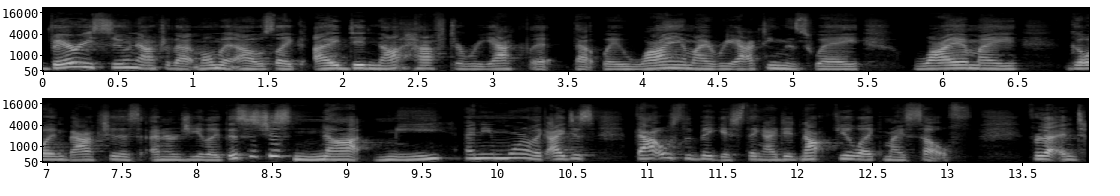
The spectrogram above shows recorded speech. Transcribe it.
very soon after that moment, I was like, I did not have to react that, that way. Why am I reacting this way? Why am I going back to this energy? Like, this is just not me anymore. Like, I just, that was the biggest thing. I did not feel like myself for that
